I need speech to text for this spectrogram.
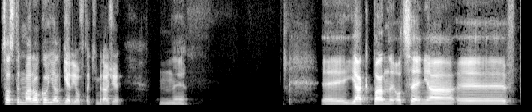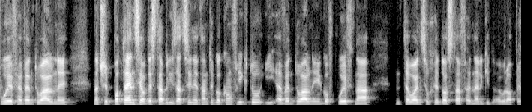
co z tym Maroko i Algierią w takim razie? Mm, e, jak pan ocenia e, wpływ ewentualny, znaczy potencjał destabilizacyjny tamtego konfliktu i ewentualny jego wpływ na te łańcuchy dostaw energii do Europy?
